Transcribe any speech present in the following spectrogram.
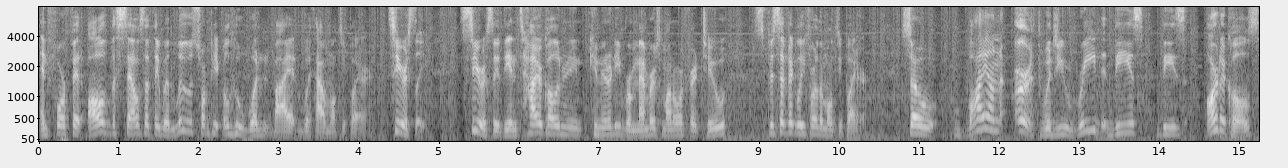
and forfeit all of the sales that they would lose from people who wouldn't buy it without multiplayer. Seriously. Seriously, the entire Call of Duty community remembers Modern Warfare 2 specifically for the multiplayer. So why on earth would you read these these articles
